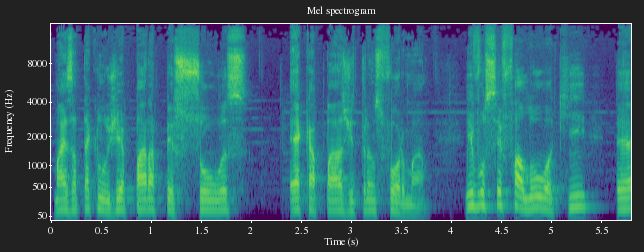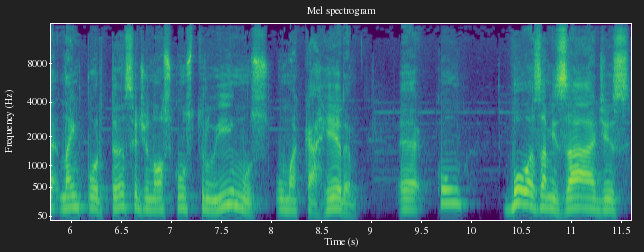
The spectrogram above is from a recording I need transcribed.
mas a tecnologia para pessoas é capaz de transformar. E você falou aqui é, na importância de nós construirmos uma carreira é, com boas amizades,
